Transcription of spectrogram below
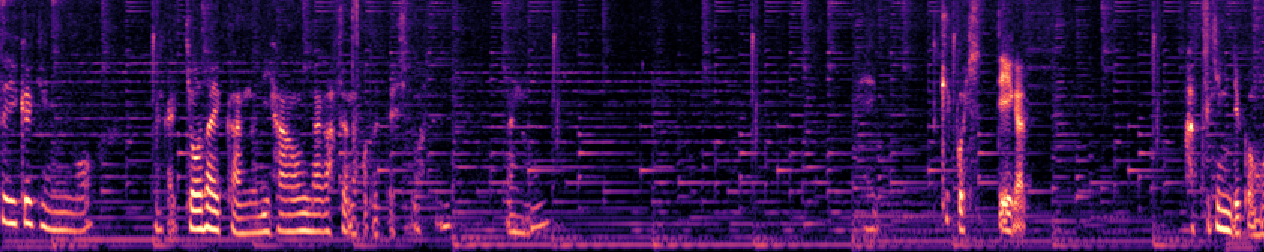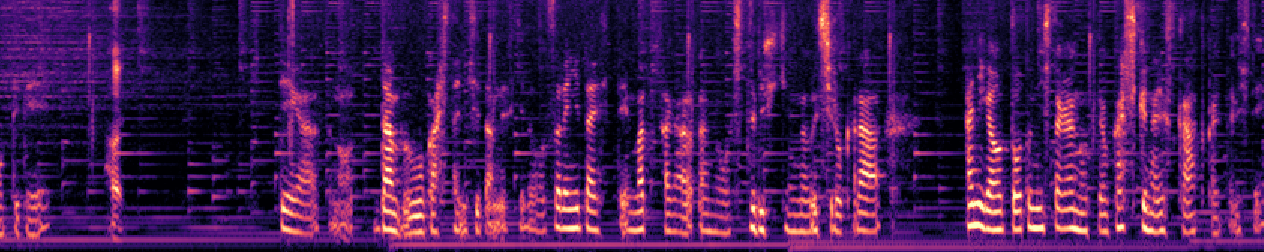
出陸権にも、なんか兄弟間の離反を促すようなこと言ったりしてますよね。あの、結構筆定が発言力を持ってて、はい。がそのダンブを動かしたりしてたんですけど、それに対して松葉があの出陸権の後ろから、兄が弟に従うのっておかしくないですかとか言ったりして、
